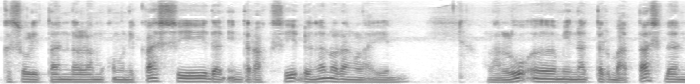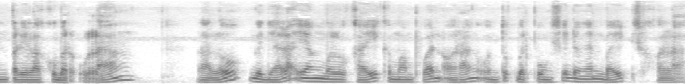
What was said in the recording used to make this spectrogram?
kesulitan dalam komunikasi dan interaksi dengan orang lain. Lalu minat terbatas dan perilaku berulang. Lalu gejala yang melukai kemampuan orang untuk berfungsi dengan baik di sekolah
